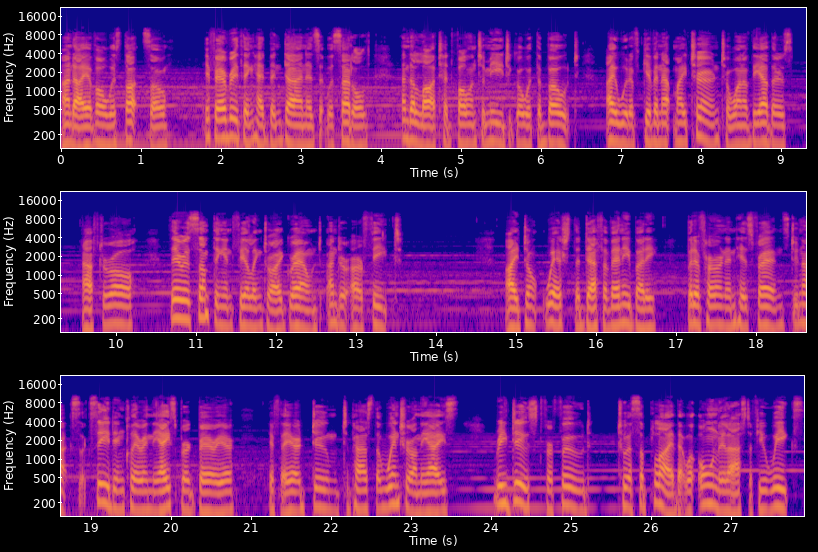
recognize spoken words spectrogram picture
and I have always thought so. If everything had been done as it was settled, and the lot had fallen to me to go with the boat, I would have given up my turn to one of the others. After all, there is something in feeling dry ground under our feet. I don't wish the death of anybody, but if Hearne and his friends do not succeed in clearing the iceberg barrier, if they are doomed to pass the winter on the ice, reduced for food to a supply that will only last a few weeks,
